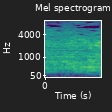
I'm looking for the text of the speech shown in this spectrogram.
like you.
